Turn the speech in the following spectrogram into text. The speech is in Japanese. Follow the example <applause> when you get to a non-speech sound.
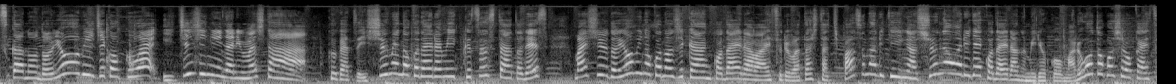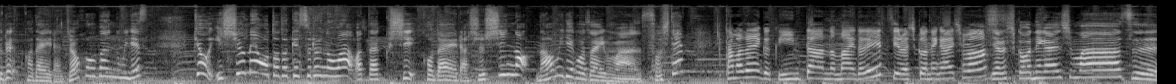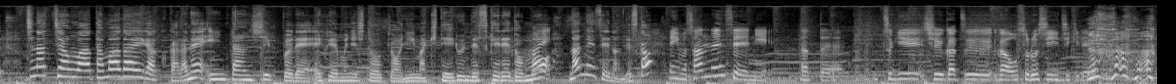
5日の土曜日時刻は1時になりました。9月1週目の小平ミックススタートです。毎週土曜日のこの時間小平を愛する私たちパーソナリティが週替わりで小平の魅力を丸ごとご紹介する小平情報番組です。今日1週目をお届けするのは私小平出身の直美でございます。そして多摩大学インターンの前田です。よろしくお願いします。よろしくお願いします。ちなっちゃんは多摩大学からねインターンシップで FM 西東京に今来ているんですけれども、はい、何年生なんですか？今3年生になって次就活が恐ろしい時期です。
